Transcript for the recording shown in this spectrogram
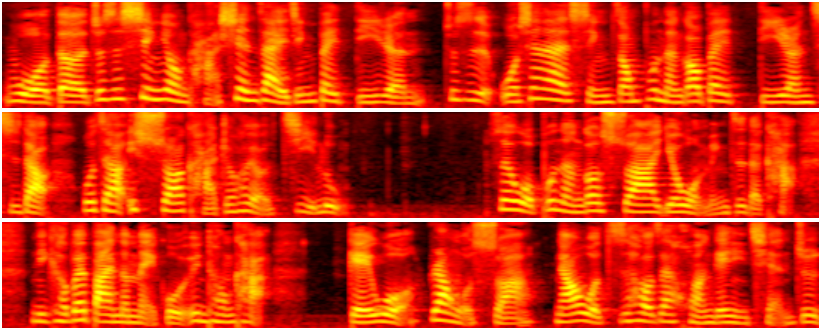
我的就是信用卡现在已经被敌人，就是我现在的行踪不能够被敌人知道，我只要一刷卡就会有记录，所以我不能够刷有我名字的卡。你可不可以把你的美国运通卡给我，让我刷，然后我之后再还给你钱？就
